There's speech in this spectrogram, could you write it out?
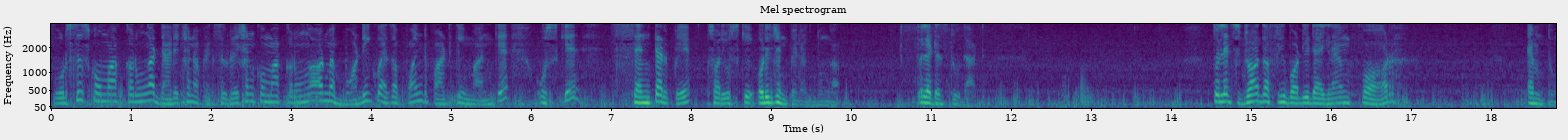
फोर्सेस को मार्क करूँगा डायरेक्शन ऑफ़ एक्सेलरेशन को मार्क करूँगा और मैं बॉडी को एज अ पॉइंट पार्टिकल मान के उसके सेंटर पे सॉरी उसके ओरिजिन पे रख दूँगा। तो लेट अस डू दैट तो let's draw the free body diagram for M2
